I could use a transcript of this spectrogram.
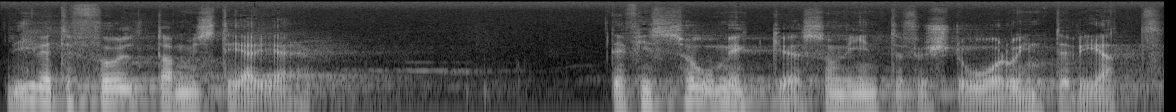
Livet är fullt av mysterier. Det finns så mycket som vi inte förstår och inte vet.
